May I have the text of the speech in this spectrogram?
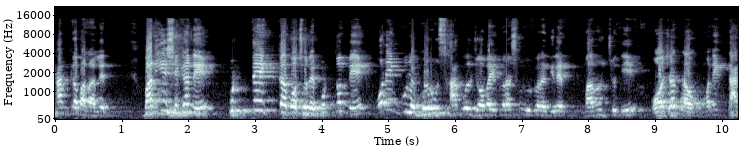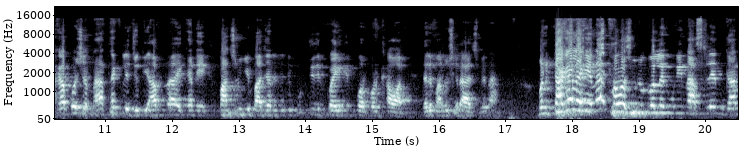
খানকা বানালেন। বানিয়ে সেখানে প্রত্যেকটা বছরে প্রত্যেকে অনেকগুলো গরু, ছাগল জবাই করা শুরু করে দিলেন। মানুষ যদি অযথা মানে টাকা পয়সা না থাকলে যদি আমরা এখানে পাঁচরুগি বাজারে যদি প্রতিদিন কয়েকদিন পর পর খাওয়ান, তাহলে মানুষেরা আসবে না? মানে টাকা লাগে না, খাওয়া শুরু করলেন, উনি নাচলেন, গান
